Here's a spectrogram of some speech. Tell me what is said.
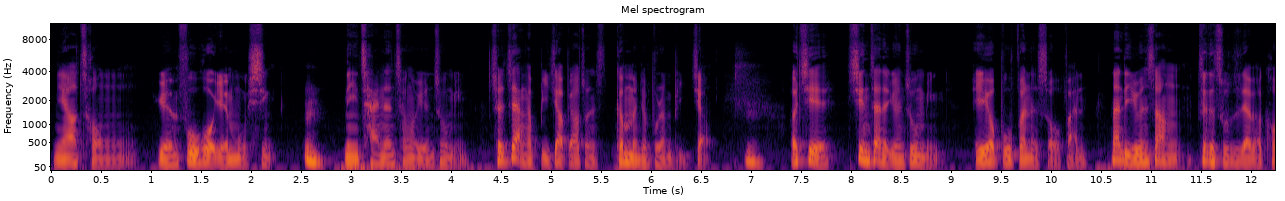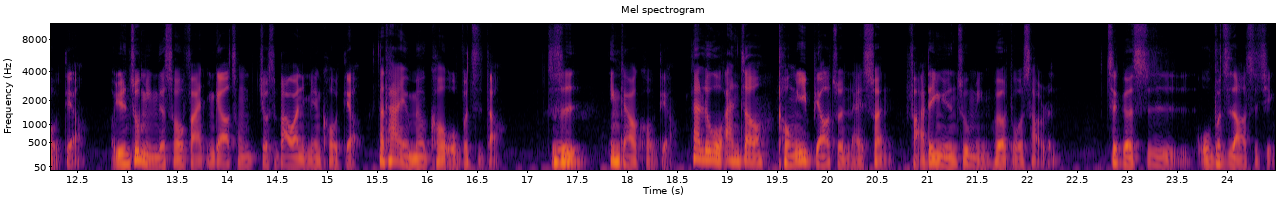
你要从原父或原母姓，嗯，你才能成为原住民。所以这两个比较标准根本就不能比较，嗯。而且现在的原住民也有部分的收翻，那理论上这个数字要不要扣掉？原住民的收翻应该要从九十八万里面扣掉，那他有没有扣我不知道，只是应该要扣掉。那如果按照统一标准来算，法定原住民会有多少人？这个是我不知道的事情，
